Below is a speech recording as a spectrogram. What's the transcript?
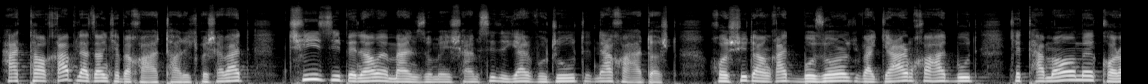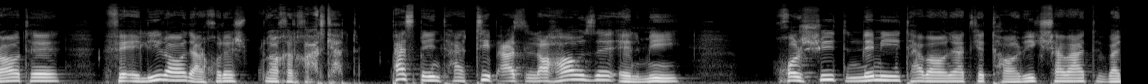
حتی قبل از آن که بخواهد تاریک بشود چیزی به نام منظومه شمسی دیگر وجود نخواهد داشت. خورشید آنقدر بزرگ و گرم خواهد بود که تمام کرات فعلی را در خودش داخل خواهد کرد. پس به این ترتیب از لحاظ علمی خورشید نمی تواند که تاریک شود و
